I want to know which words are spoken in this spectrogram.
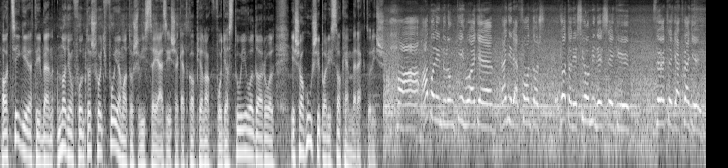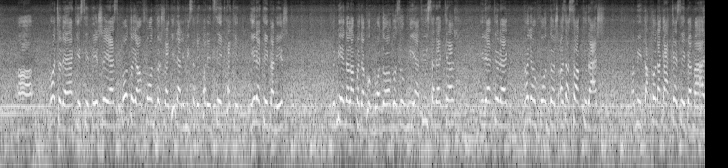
a cég életében nagyon fontos, hogy folyamatos visszajelzéseket kapjanak fogyasztói oldalról és a húsipari szakemberektől is. Ha abból indulunk ki, hogy eh, mennyire fontos, hogy otthon és jó minőségű zöldséget vegyünk a vacsora elkészítéséhez, pont olyan fontos egy élelmiszeripari cég életében is, hogy milyen alapanyagokból dolgozunk, milyen fűszerekkel, illetőleg nagyon fontos az a szaktudás, amit a kollégák kezében már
